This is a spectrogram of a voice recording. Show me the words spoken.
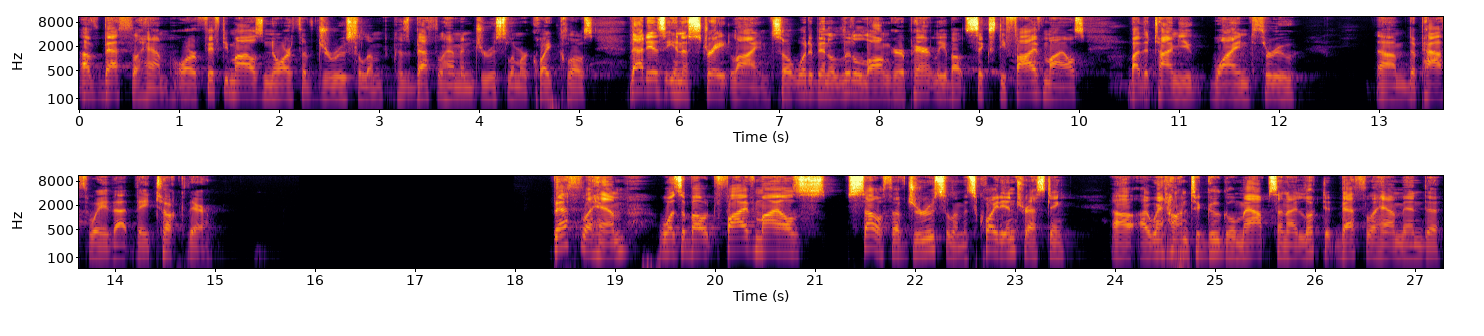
of Bethlehem, or 50 miles north of Jerusalem, because Bethlehem and Jerusalem are quite close. That is in a straight line. So it would have been a little longer, apparently about 65 miles by the time you wind through um, the pathway that they took there. Bethlehem was about five miles south of Jerusalem. It's quite interesting. Uh, I went on to Google Maps and I looked at Bethlehem and the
